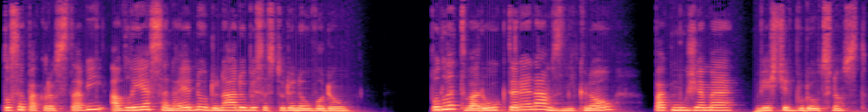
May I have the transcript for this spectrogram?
to se pak rozstaví a vlije se najednou do nádoby se studenou vodou. Podle tvarů, které nám vzniknou, pak můžeme věštit budoucnost.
